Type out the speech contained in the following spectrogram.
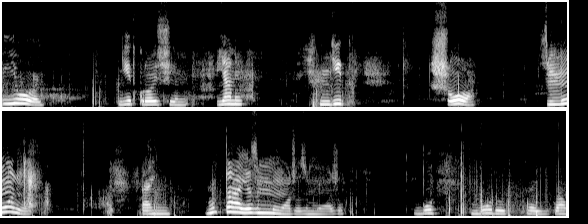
Йой. Дід, коротше, я не. Дід. Що? Зможеш? Та ні. Ну та, я зможу, зможу. Бу буду цей вам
